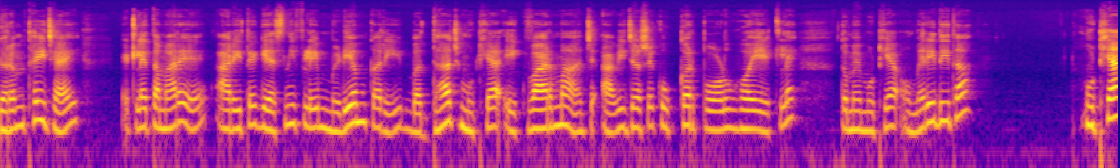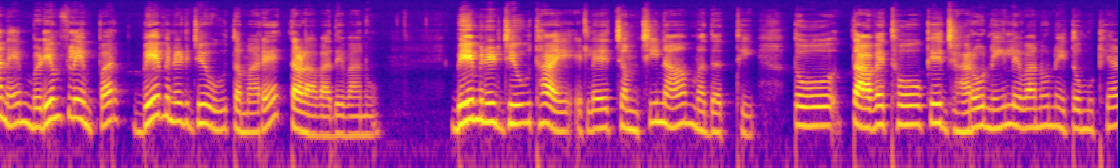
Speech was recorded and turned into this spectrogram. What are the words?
ગરમ થઈ જાય એટલે તમારે આ રીતે ગેસની ફ્લેમ મીડિયમ કરી બધા જ મૂઠિયા એકવારમાં જ આવી જશે. કુકર પોળું હોય એટલે તો મેં મૂઠિયા ઉમેરી દીધા. મૂઠિયાને મીડિયમ ફ્લેમ પર બે મિનિટ જેવું તમારે તળાવા દેવાનું. બે મિનિટ જેવું થાય એટલે ચમચીના મદદથી. તો તાવેથો કે ઝારો નહીં લેવાનો, નહીં તો મુઠિયા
